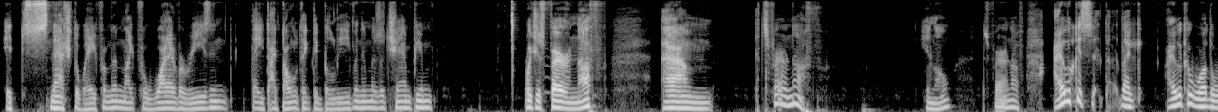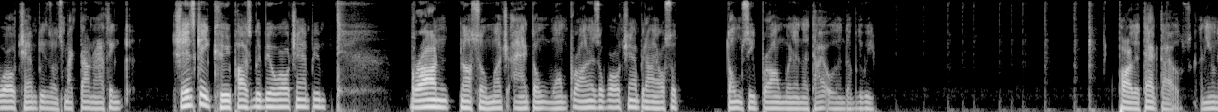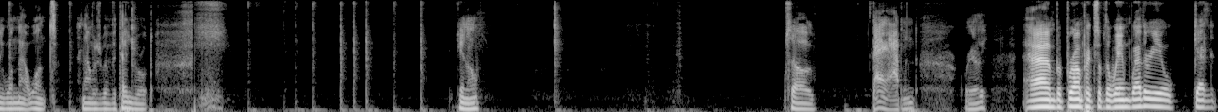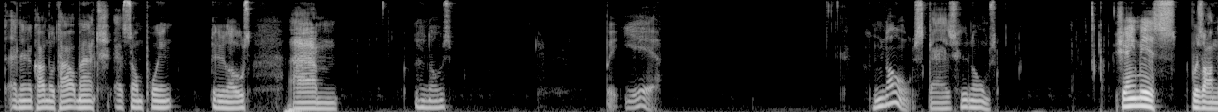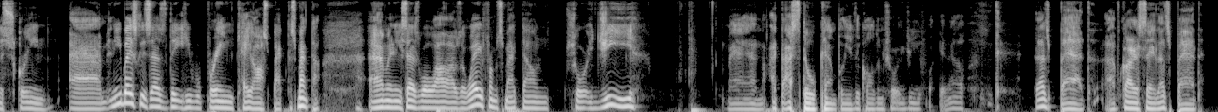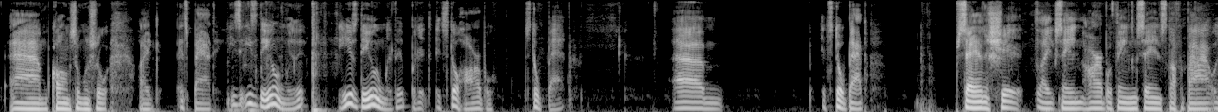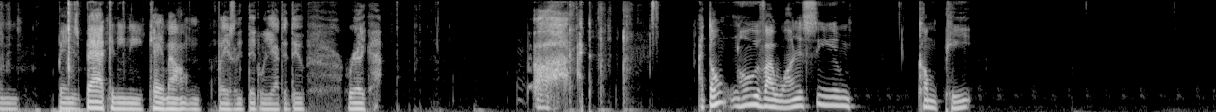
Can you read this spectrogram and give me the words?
it's snatched away from them. Like for whatever reason, they I don't think they believe in him as a champion which is fair enough. Um, it's fair enough. You know, it's fair enough. I look at like I look at world the world champions on SmackDown, and I think Shinsuke could possibly be a world champion. Braun, not so much. I don't want Braun as a world champion. I also don't see Braun winning a title in WWE. Part of the tag titles, and he only won that once, and that was with a ten year old. You know. So that happened, really. Um, but Braun picks up the win. Whether he'll get an Intercontinental title match at some point, who knows? Um, who knows? But yeah. Who knows, guys? Who knows? Sheamus was on the screen, um, and he basically says that he will bring chaos back to SmackDown. Um, and he says, well, while I was away from SmackDown, Shorty G, man, I, I still can't believe they called him Shorty G. Fucking hell, that's bad. I've got to say that's bad. Um, calling someone short, like it's bad. He's he's dealing with it. He is dealing with it, but it, it's still horrible. It's still bad. Um, it's still bad. Saying shit, like saying horrible things, saying stuff about him being his back, and then he came out and basically did what he had to do. Really, uh, I, I don't know if I want to see him compete.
